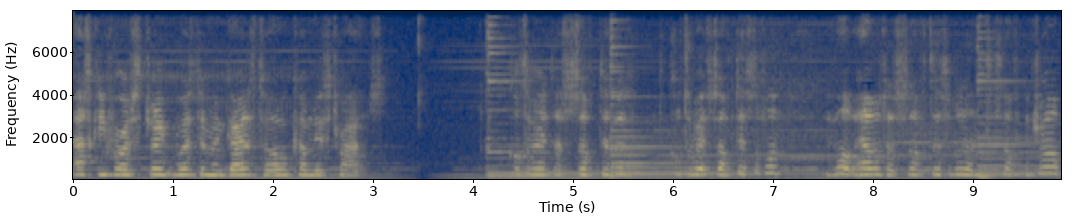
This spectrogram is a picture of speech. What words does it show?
asking for His strength, wisdom, and guidance to overcome these trials. Cultivate self-discipline, cultivate self-discipline, develop habits of self-discipline and self-control,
